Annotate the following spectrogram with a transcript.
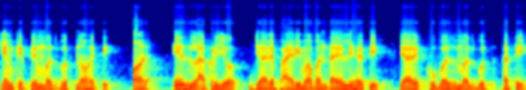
કેમ કે તે મજબૂત નહોતી. પણ એ જ લાકડીઓ જ્યારે પાયરીમાં બંધાયેલી હતી, ત્યારે ખૂબ જ મજબૂત હતી.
